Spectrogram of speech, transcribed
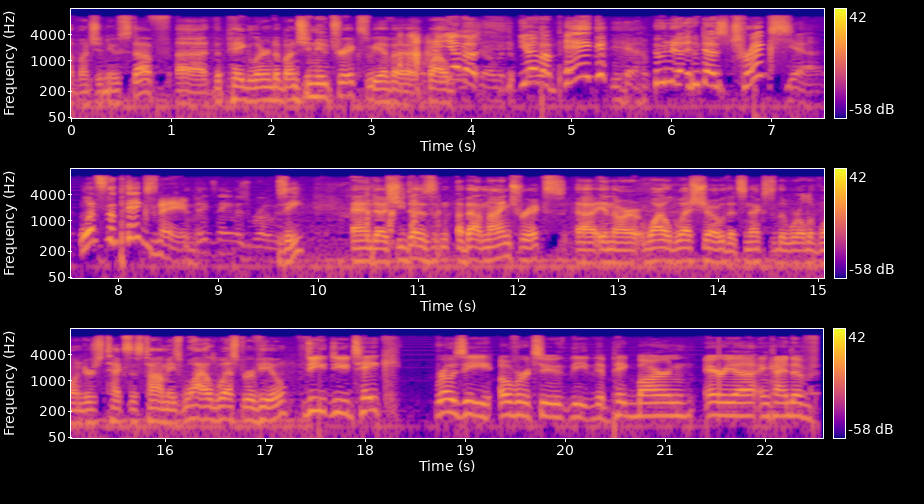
a bunch of new stuff. Uh, the pig learned a bunch of new tricks. We have a wild you have a you have a pig yeah. who who does tricks. Yeah. What's the pig's name? The pig's name is Rosie and uh, she does about nine tricks uh, in our Wild West show that's next to the World of Wonders, Texas Tommy's Wild West Review. Do you do you take Rosie over to the, the pig barn area and kind of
